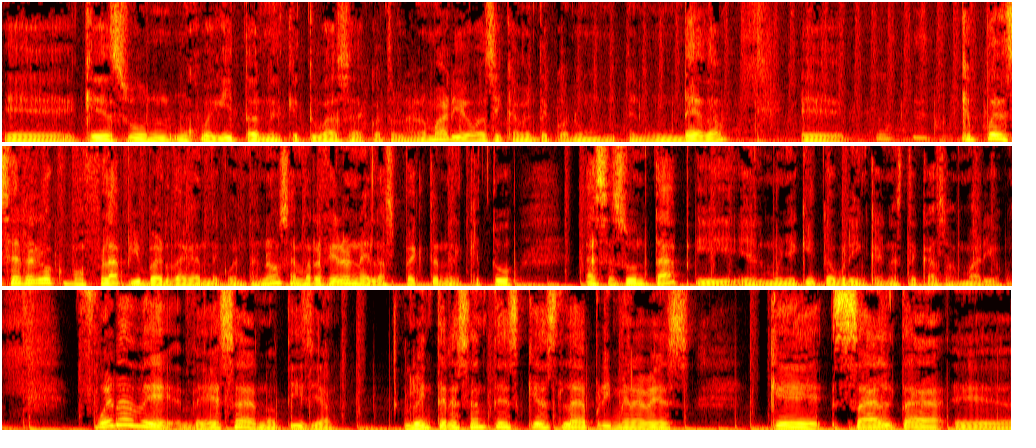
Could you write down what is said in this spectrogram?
eh, que es un, jueguito en el que tú vas a controlar a Mario, básicamente con un, dedo, eh, que puede ser algo como Flappy Bird, hagan de cuenta, ¿no? O sea, me refiero en el aspecto en el que tú haces un tap y el muñequito brinca, en este caso Mario. Fuera de, esa noticia, lo interesante es que es la primera vez que salta eh,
